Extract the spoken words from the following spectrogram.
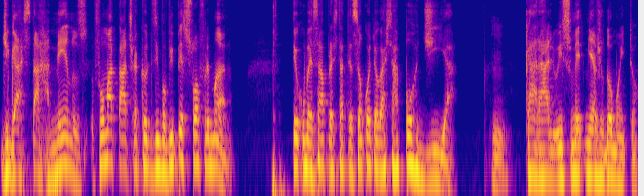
de gastar menos, foi uma tática que eu desenvolvi pessoal. Eu Falei, mano, eu começava a prestar atenção quanto eu gastava por dia. Hum. Caralho, isso me, me ajudou muito.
